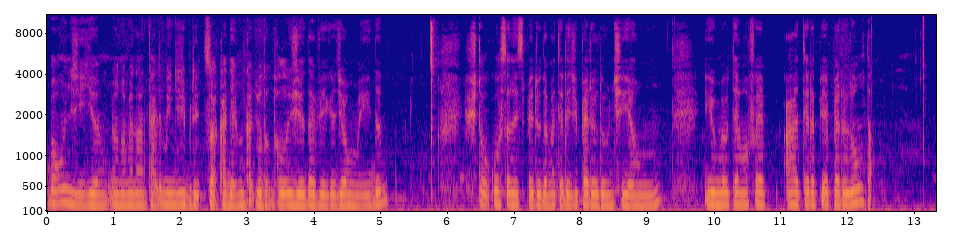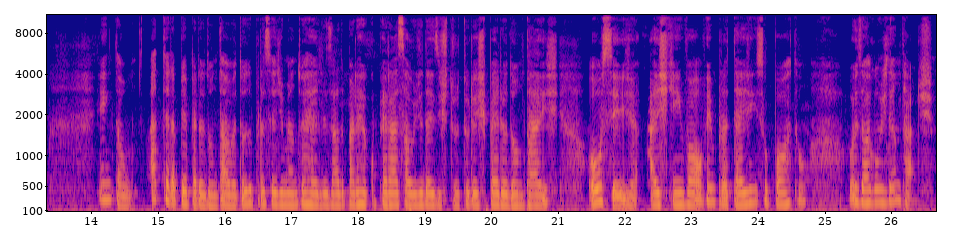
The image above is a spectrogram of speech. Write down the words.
Bom dia, meu nome é Natália Mendes Brito, sou acadêmica de odontologia da Veiga de Almeida. Estou cursando esse período a matéria de periodontia 1 e o meu tema foi a terapia periodontal. Então, a terapia periodontal é todo procedimento realizado para recuperar a saúde das estruturas periodontais, ou seja, as que envolvem, protegem e suportam os órgãos dentários.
